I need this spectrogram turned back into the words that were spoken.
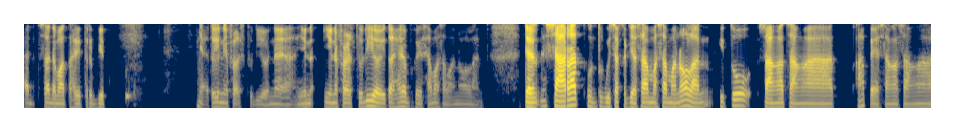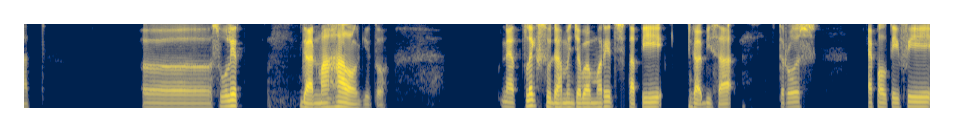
Ad terus ada matahari terbit. Ya itu Universal Studio. Nah, Uni Universal Studio itu akhirnya bekerja sama sama Nolan. Dan syarat untuk bisa kerja sama sama Nolan itu sangat-sangat, apa ya, sangat-sangat eee, sulit dan mahal gitu. Netflix sudah mencoba me-reach tapi nggak bisa. Terus Apple TV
